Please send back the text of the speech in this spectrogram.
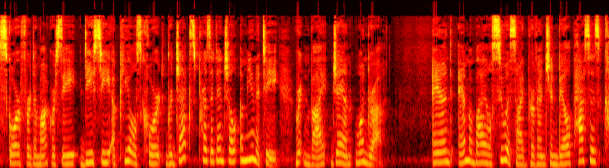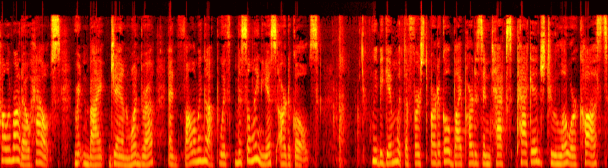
Score for Democracy, D.C. Appeals Court rejects presidential immunity, written by Jan Wondra. And Amabile Suicide Prevention Bill passes Colorado House, written by Jan Wondra, and following up with miscellaneous articles. We begin with the first article Bipartisan Tax Package to Lower Costs,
